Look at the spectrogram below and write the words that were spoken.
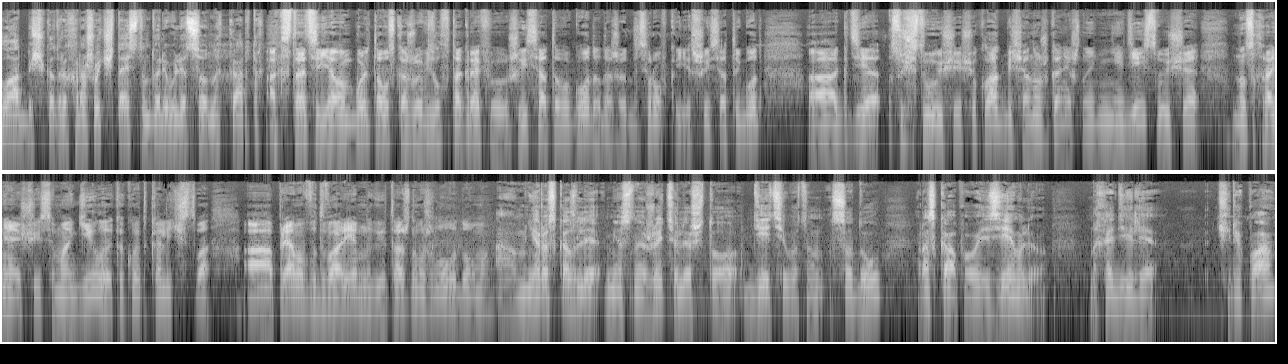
кладбище, которое хорошо читается на дореволюционных картах. А, кстати, я вам более того скажу, я видел фотографию 60-го года, даже датировка есть 60-й год, а, где существующее еще кладбище, оно уже, конечно, не действующее, но сохраняющиеся могилы, какое-то количество, а прямо во дворе многоэтажного жилого дома. А мне рассказывали местные жители, что дети в этом саду, раскапывая землю, находили черепа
